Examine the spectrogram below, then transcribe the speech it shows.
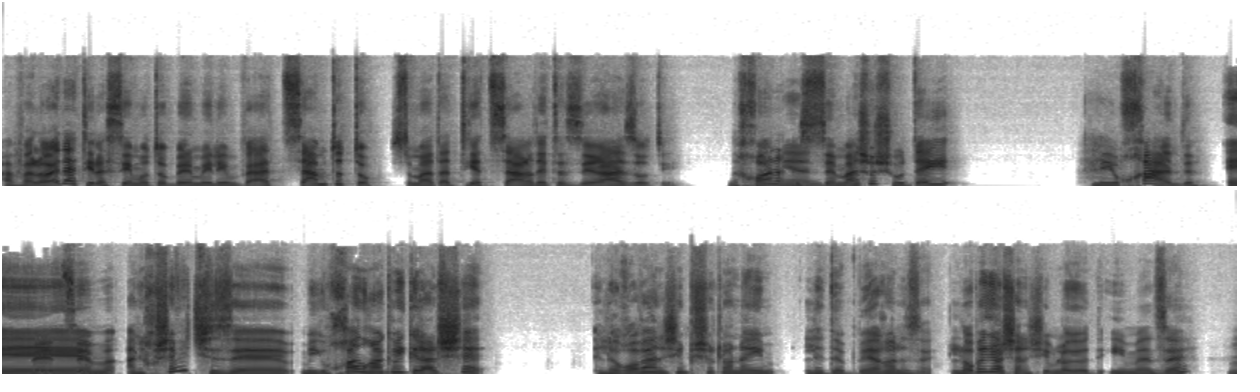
אבל לא ידעתי לשים אותו בין מילים, ואת שמת אותו. זאת אומרת, את יצרת את הזירה הזאת, נכון? מעניין. זה משהו שהוא די מיוחד בעצם. אמ, אני חושבת שזה מיוחד רק בגלל שלרוב האנשים פשוט לא נעים לדבר על זה. לא בגלל שאנשים לא יודעים את זה, mm-hmm.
